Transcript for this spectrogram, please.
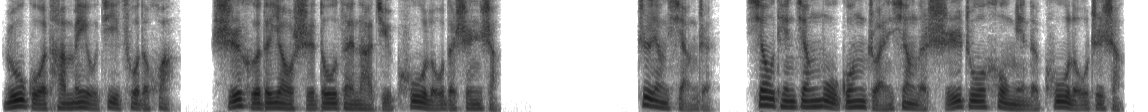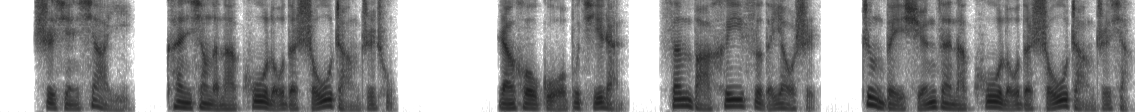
如果他没有记错的话，石盒的钥匙都在那具骷髅的身上。这样想着，萧天将目光转向了石桌后面的骷髅之上，视线下移，看向了那骷髅的手掌之处。然后果不其然，三把黑色的钥匙正被悬在那骷髅的手掌之下。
